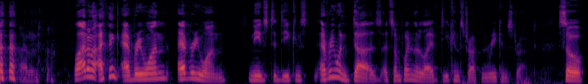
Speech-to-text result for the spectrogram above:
I don't know. Well, I don't. I think everyone, everyone needs to deconstruct. Everyone does at some point in their life deconstruct and reconstruct. So,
